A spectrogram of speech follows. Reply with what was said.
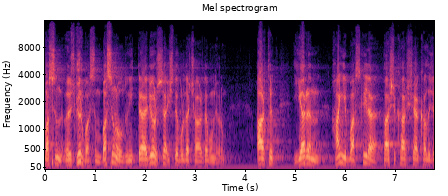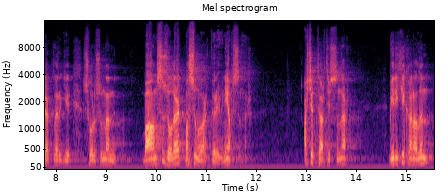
Basın, özgür basın, basın olduğunu iddia ediyorsa işte burada çağrıda bulunuyorum. Artık yarın hangi baskıyla karşı karşıya kalacakları sorusundan bağımsız olarak basın olarak görevini yapsınlar. Açık tartışsınlar. Bir iki kanalın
